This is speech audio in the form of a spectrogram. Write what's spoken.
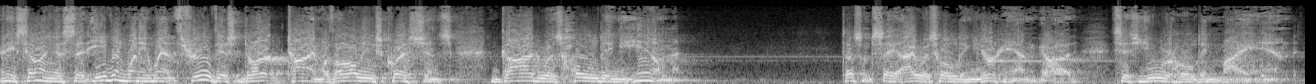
And he's telling us that even when he went through this dark time with all these questions, God was holding him doesn't say I was holding your hand, God. It says you were holding my hand.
